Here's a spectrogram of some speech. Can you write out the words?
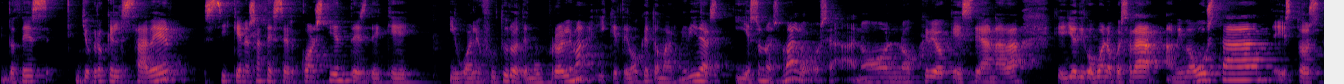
Entonces, yo creo que el saber sí que nos hace ser conscientes de que igual en futuro tengo un problema y que tengo que tomar medidas. Y eso no es malo, o sea, no, no creo que sea nada que yo digo, bueno, pues ahora a mí me gusta, estos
